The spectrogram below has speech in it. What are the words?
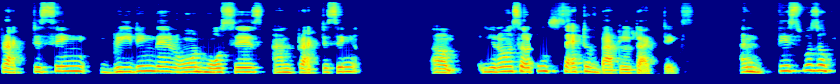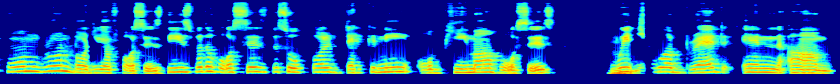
practicing breeding their own horses and practicing, um, you know, a certain set of battle tactics. And this was a homegrown body of horses. These were the horses, the so called Deccani or Bhima horses, Hmm. which were bred in um,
